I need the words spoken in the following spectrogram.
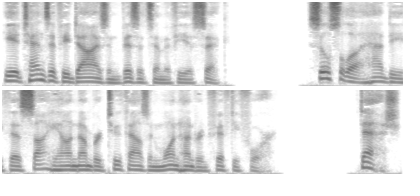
he attends if he dies and visits him if he is sick. Silsila Hadith as Sahih number 2154. Dash.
